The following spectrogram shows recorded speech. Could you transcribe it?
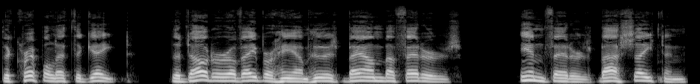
The cripple at the gate, the daughter of Abraham who is bound by fetters, in fetters by Satan,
